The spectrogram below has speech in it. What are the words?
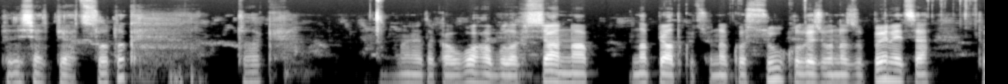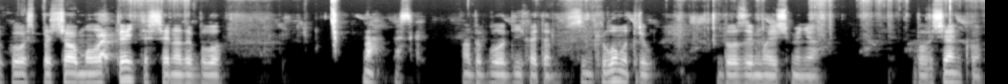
55 соток. Так. У мене така увага була вся на, на п'ятку цю, на косу, коли ж вона зупиниться. Так ось почав молотити, ще треба було. На, песик. Треба було їхати там 7 кілометрів до ячменя далеченько.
